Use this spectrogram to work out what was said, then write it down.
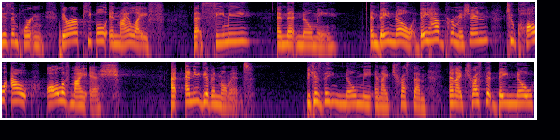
is important. There are people in my life that see me and that know me. And they know they have permission to call out all of my ish at any given moment because they know me and I trust them. And I trust that they know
